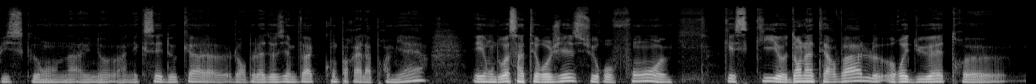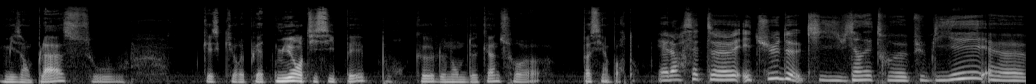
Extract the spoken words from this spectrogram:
puisqu'on a un excès de cas euh, lors de la deuxième vague comparé à la première, et on doit s'interroger sur au fond euh, qu'est-ce qui, euh, dans l'intervalle, aurait dû être mis en place ou qu'est-ce qui aurait pu être mieux anticipé pour que le nombre de cas ne soit pas si important. Et alors cette euh, étude qui vient d'être euh, publiée euh,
